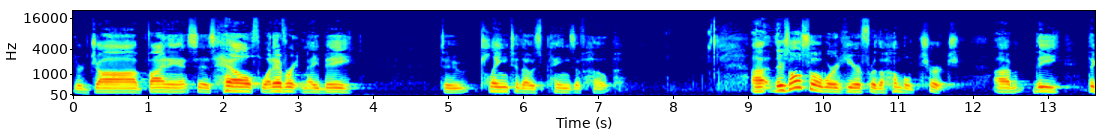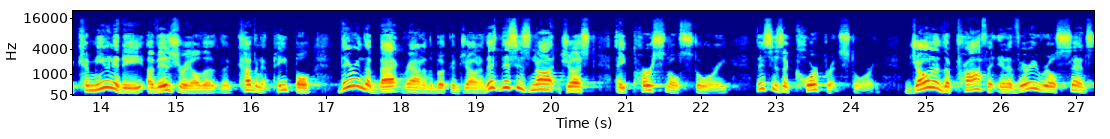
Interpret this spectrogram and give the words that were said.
your job, finances, health, whatever it may be, to cling to those pings of hope. Uh, there's also a word here for the humbled church. Um, the, the community of Israel, the, the covenant people, they're in the background of the book of Jonah. This, this is not just a personal story, this is a corporate story. Jonah the prophet, in a very real sense,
